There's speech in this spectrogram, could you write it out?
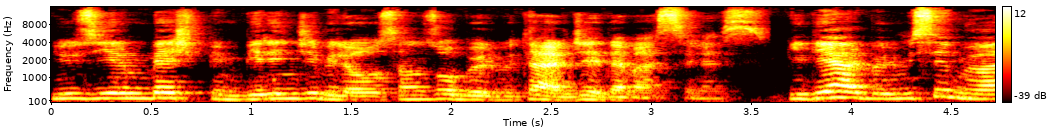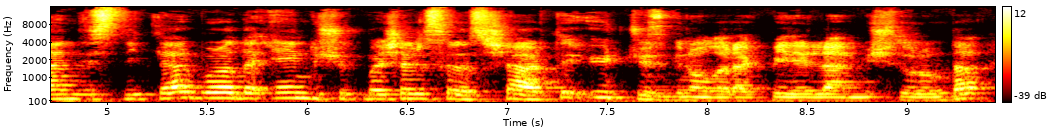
125 bin birinci bile olsanız o bölümü tercih edemezsiniz. Bir diğer bölüm ise mühendislikler. Burada en düşük başarı sırası şartı 300 bin olarak belirlenmiş durumda.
